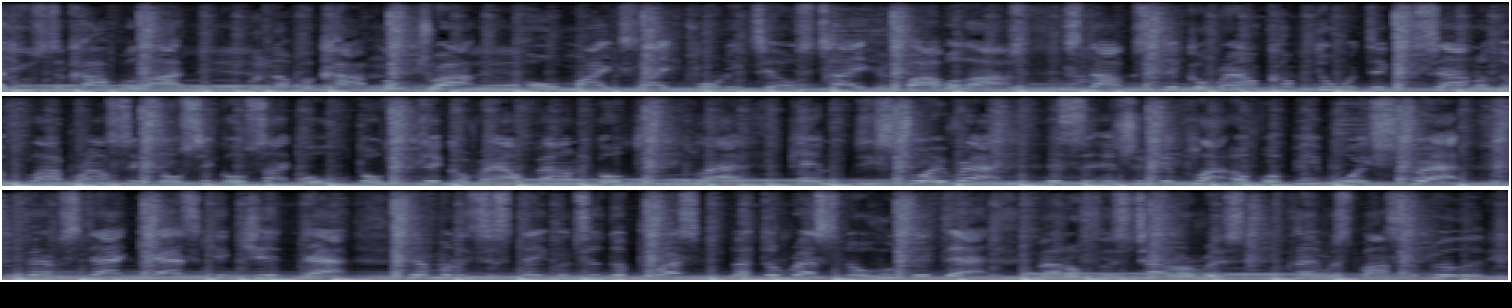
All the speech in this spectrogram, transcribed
I used to cop a lot, but never cop no drop. Hold mics like ponytails tight and bobble ops. Stop stick around, come through and dig the sound of the fly brown 6060 psycho who throws a dick around. Bound to go through plat, came to destroy rap. It's an intricate plot of a b-boy strap. Fem stack cats get kidnapped. Then release a statement to the press, let the rest know who did that. Metal fist terrorist, claim responsibility.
